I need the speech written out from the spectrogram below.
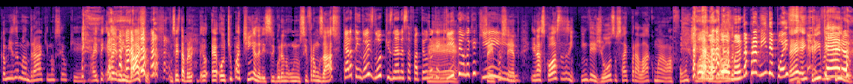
camisa mandrake, não sei o quê. Aí tem, ela ali embaixo, não sei se dá pra ver, é o tio Patinhas ali segurando um cifrãozaço, Cara, tem dois looks, né, nessa foto. Tem um look É, aqui e tem um look aqui. 100%. E nas costas, assim, invejoso sai pra lá com uma, uma fonte maravilhosa. manda pra mim depois. É, é incrível, é Quero. incrível.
